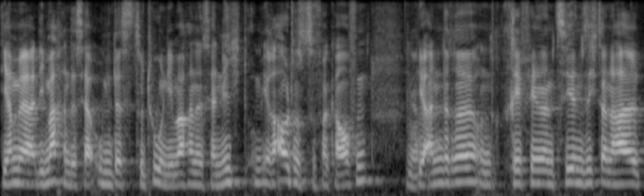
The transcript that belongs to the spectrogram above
die, haben ja, die machen das ja, um das zu tun. Die machen das ja nicht, um ihre Autos zu verkaufen, ja. wie andere und refinanzieren sich dann halt,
